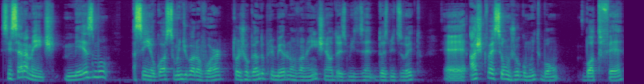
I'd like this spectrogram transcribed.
Sinceramente, mesmo. Assim, eu gosto muito de God of War, tô jogando o primeiro novamente, né, o 2018. É, acho que vai ser um jogo muito bom, boto fé,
